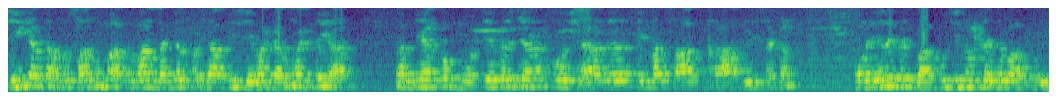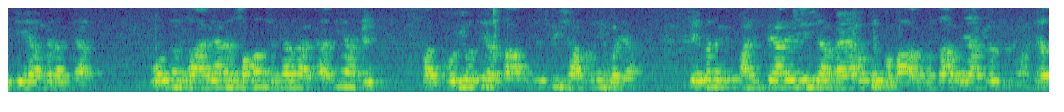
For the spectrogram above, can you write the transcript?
ਠੀਕ ਹੈ ਤੁਹਾਨੂੰ ਸਾਧੂ ਮਹਾਤਮਾ ਲੰਗਰ ਪ੍ਰਸ਼ਾਦ ਦੀ ਸੇਵਾ ਕਰ ਸਕਦੇ ਆ। ਪਰ ਜੇ ਕੋ ਮੋਟੇ ਵਿੱਚ ਉਹ ਸ਼ਾਇਦ ਇੰਨਾ ਸਾਥ ਨਾ ਦੇ ਸਕਣ। ਹੁਣ ਇਹਦੇ ਵਿੱਚ ਬਾਪੂ ਜੀ ਨੂੰ ਤਜਰਬਾ ਹੋ ਹੀ ਗਿਆ ਮੇਰਾ ਖਿਆਲ। ਉਦੋਂ ਸਾਰਿਆਂ ਨੇ ਸੌਂ ਸਿੰਘਾਂ ਦਾ ਖਾਧੀਆਂ ਸੀ, ਪਰ ਕੋਈ ਉੱਥੇ ਅਰਦਾਸ ਵਿੱਚ ਵੀ ਸ਼ਾਮਲ ਨਹੀਂ ਹੋਇਆ। ਕੇਵਲ ਇੱਕ ਪੰਜ ਪਿਆਰੇ ਸੀ ਜਾਂ ਮੈਂ ਉੱਥੇ ਬਿਮਾਰ ਹੁੰਦਾ ਹੋਇਆ ਵੀ ਉੱਥੇ ਪਹੁੰਚਿਆ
